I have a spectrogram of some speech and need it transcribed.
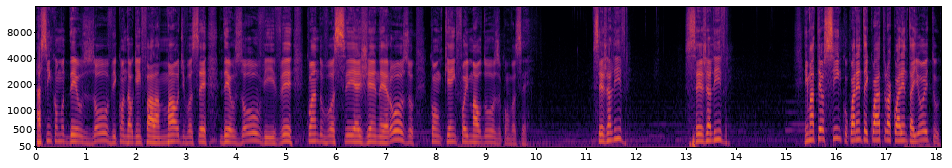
Assim como Deus ouve quando alguém fala mal de você, Deus ouve e vê quando você é generoso com quem foi maldoso com você. Seja livre. Seja livre. Em Mateus 5, 44 a 48,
